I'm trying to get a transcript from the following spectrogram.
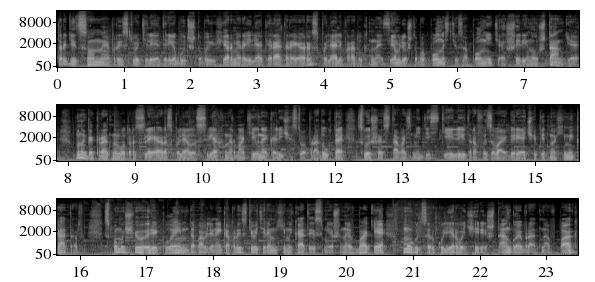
Традиционные опрыскиватели требуют, чтобы фермеры или операторы распыляли продукты на землю, чтобы полностью заполнить ширину штанги. Многократно в отрасли распылялось сверхнормативное количество продукта свыше 180 литров, вызывая горячее пятно химикатов. С помощью Reclaim, добавленной к опрыскивателям, химикаты, смешанные в баке, могут циркулировать через штангу и обратно в бак,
